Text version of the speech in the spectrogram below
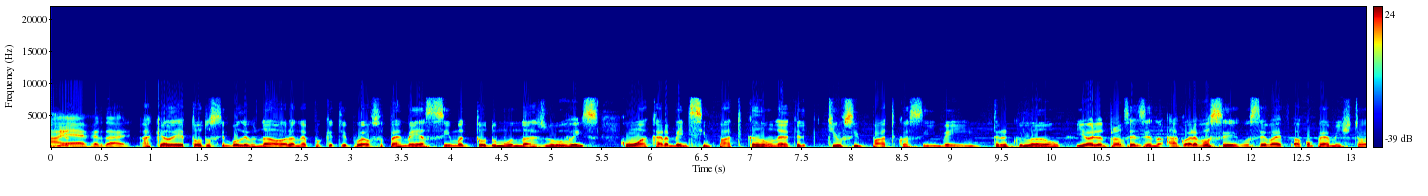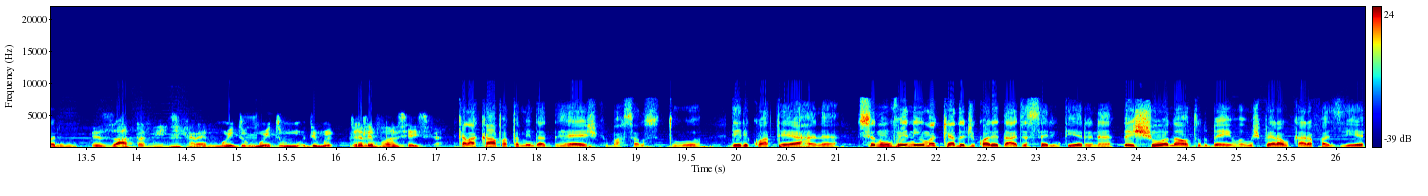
camiseta. é verdade. Aquela é todo o simbolismo na hora, né? Porque, tipo, é o Superman acima de todo mundo nas nuvens, com uma cara bem de simpaticão, né? Aquele tio simpático assim, bem tranquilão, e olhando pra você dizendo, agora é você, você vai acompanhar a minha história, né? Exatamente, cara. É muito, muito, muito. Tem muita relevância isso, cara. Aquela capa também da 10 que o Marcelo citou, dele com a Terra, né? Você não vê nenhuma queda de qualidade a série inteira, né? Deixou, não, tudo bem, vamos esperar o cara fazer,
